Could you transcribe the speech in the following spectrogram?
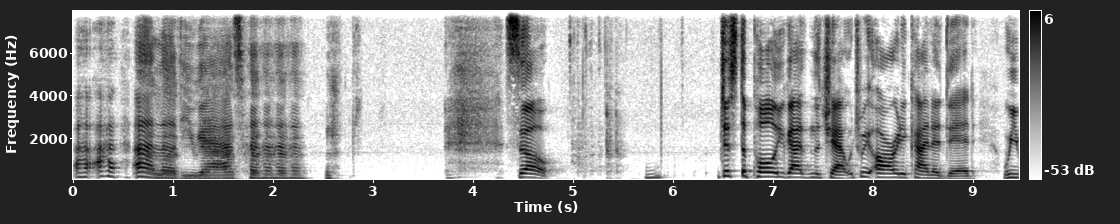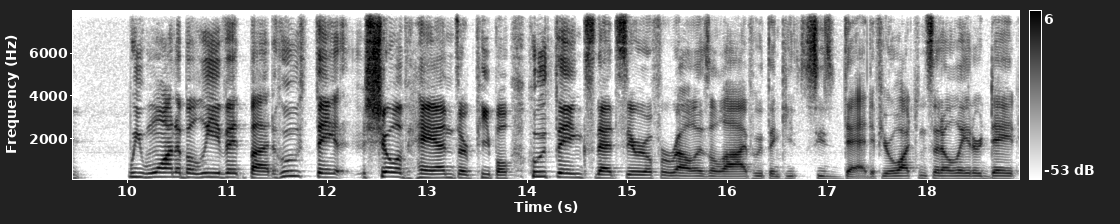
I, I, I love you guys. so just to poll you guys in the chat, which we already kind of did. We we want to believe it, but who think show of hands or people who thinks that Syrio Forel is alive? Who think he's, he's dead? If you're watching this at a later date,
